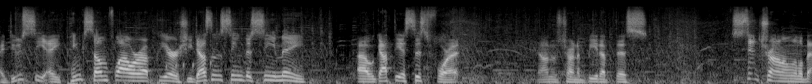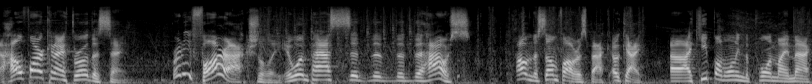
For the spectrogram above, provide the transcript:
I do see a pink sunflower up here. She doesn't seem to see me. Uh, we got the assist for it. Now I'm just trying to beat up this Citron a little bit. How far can I throw this thing? Pretty far, actually. It went past the, the, the, the house. Oh, and the sunflower's back. Okay, uh, I keep on wanting to pull in my mech.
